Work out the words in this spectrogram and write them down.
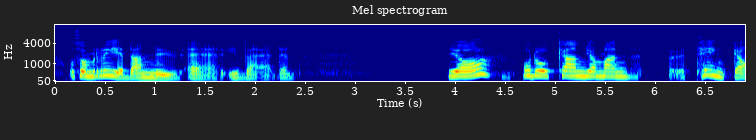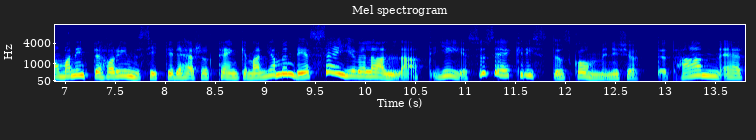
och som redan nu är i världen. Ja, och då kan ja man eh, tänka, om man inte har insikt i det här så tänker man, ja men det säger väl alla att Jesus är Kristus kommen i köttet. Han är,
